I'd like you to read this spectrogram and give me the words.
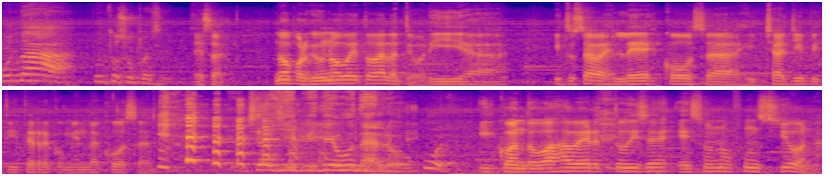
una punto suspensivo. Exacto. No, porque uno ve toda la teoría y tú sabes, lees cosas y ChatGPT te recomienda cosas. ChatGPT es una locura. Y cuando vas a ver, tú dices, eso no funciona.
